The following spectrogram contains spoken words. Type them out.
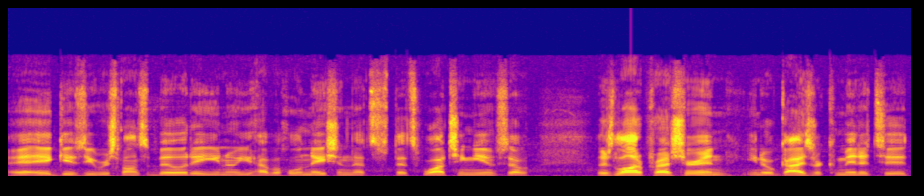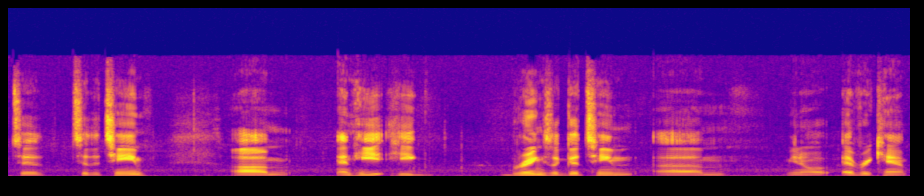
It, gives you responsibility. You know, you have a whole nation that's that's watching you. So there's a lot of pressure, and you know, guys are committed to to, to the team. Um, and he he brings a good team. Um, you know, every camp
